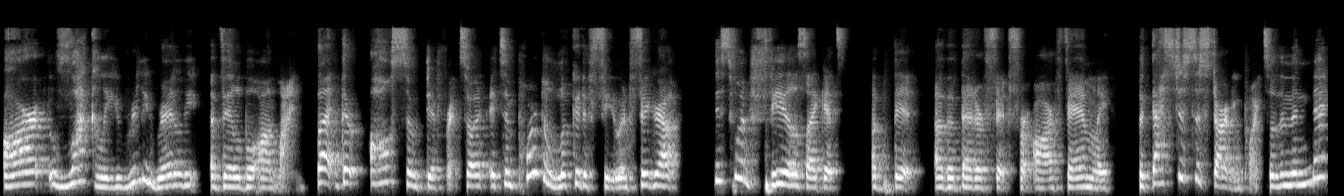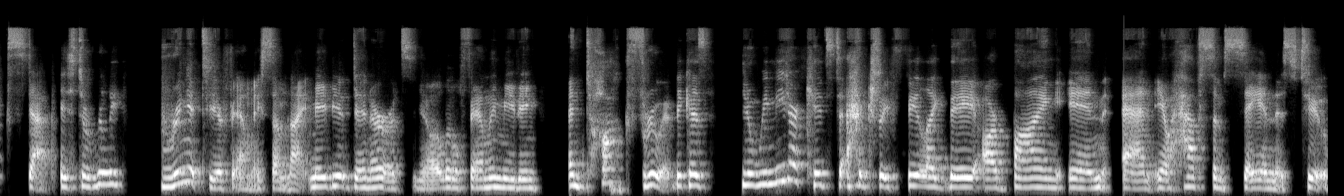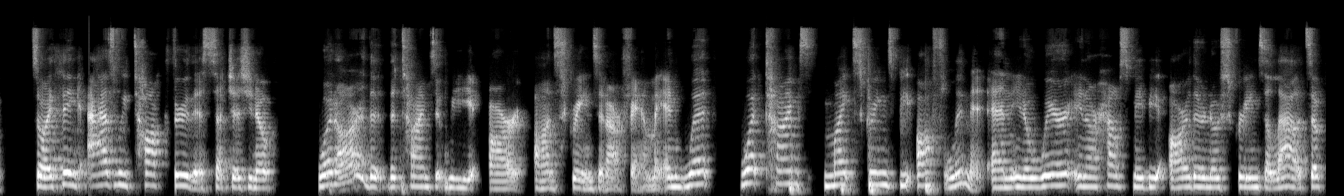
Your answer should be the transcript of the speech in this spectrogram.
are luckily really readily available online, but they're also different. So, it's important to look at a few and figure out this one feels like it's a bit of a better fit for our family. But that's just the starting point. So then the next step is to really bring it to your family some night, maybe at dinner or it's, you know, a little family meeting and talk through it because you know we need our kids to actually feel like they are buying in and you know have some say in this too. So i think as we talk through this such as you know what are the, the times that we are on screens in our family and what what times might screens be off limit? And you know where in our house maybe are there no screens allowed? So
